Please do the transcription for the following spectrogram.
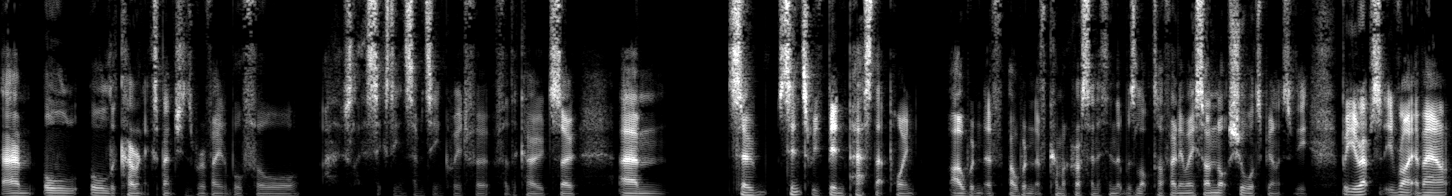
Um, all all the current expansions were available for it was like 16, 17 quid for for the code. So, um, so since we've been past that point, I wouldn't have I wouldn't have come across anything that was locked off anyway. So I'm not sure to be honest with you. But you're absolutely right about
